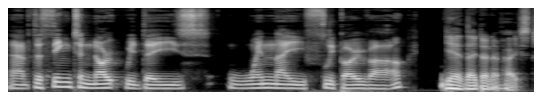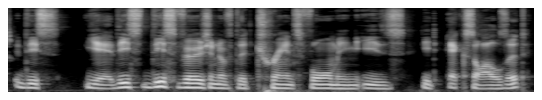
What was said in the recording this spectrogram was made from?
Uh, the thing to note with these when they flip over, Yeah, they don't have haste. this yeah this this version of the transforming is it exiles it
